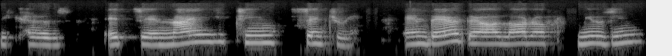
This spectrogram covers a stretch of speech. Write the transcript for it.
because it's in century. And there, there are a lot of museums,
